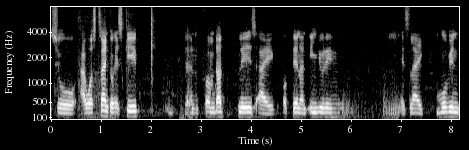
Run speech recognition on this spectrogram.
So I was trying to escape. Then from that place, I obtained an injury. It's like moving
